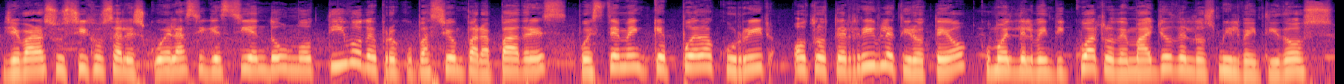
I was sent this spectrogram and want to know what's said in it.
Llevar a sus hijos a la escuela sigue siendo un motivo de preocupación para padres, pues temen que pueda ocurrir otro terrible tiroteo como el del 24 de mayo del 2022.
